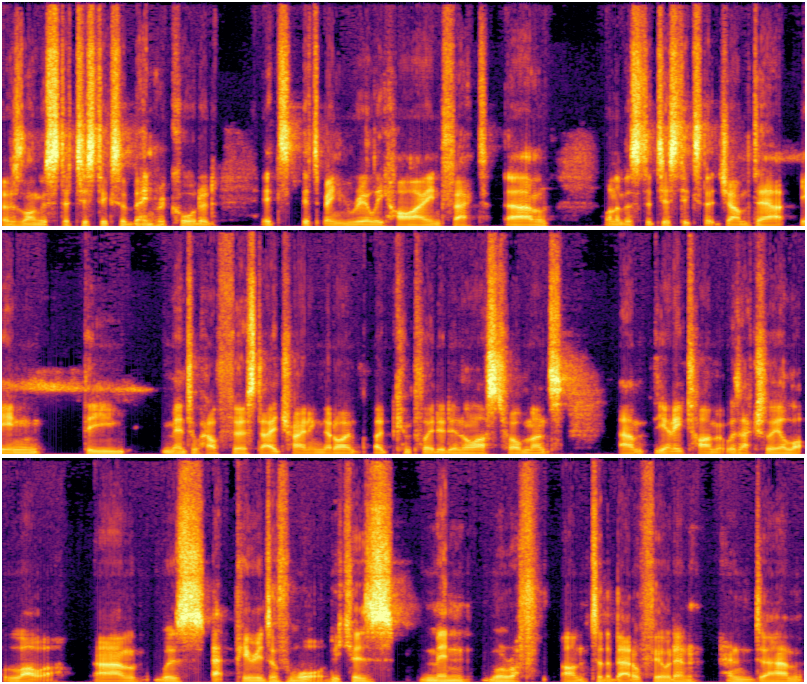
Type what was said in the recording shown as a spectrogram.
as long as statistics have been recorded. It's it's been really high in fact. Um, one of the statistics that jumped out in the mental health first aid training that I'd, I'd completed in the last 12 months, um, the only time it was actually a lot lower um, was at periods of war because men were off onto the battlefield and and um,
